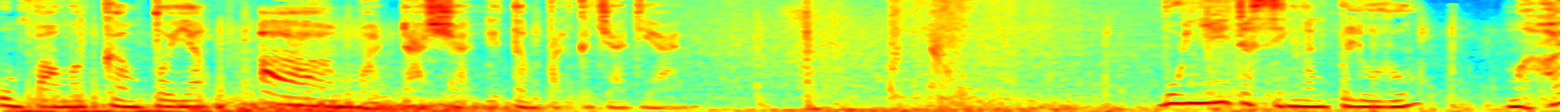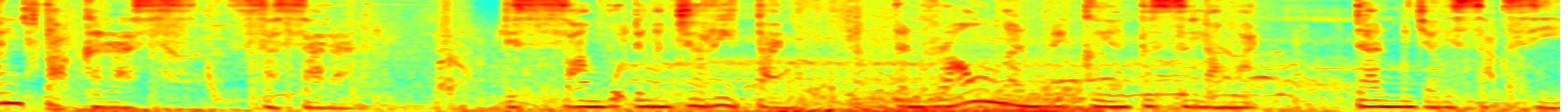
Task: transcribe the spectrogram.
umpama gempa yang amat dahsyat di tempat kejadian. Bunyi desingan peluru menghentak keras sasaran. Disambut dengan jeritan dan raungan mereka yang terselamat dan menjadi saksi.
